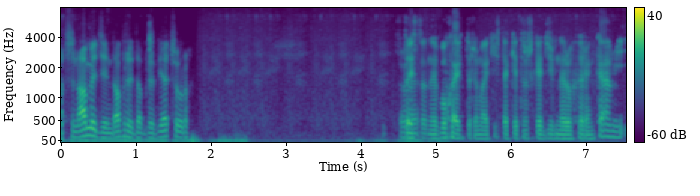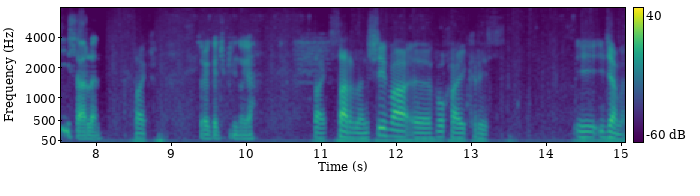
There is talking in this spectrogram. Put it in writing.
zaczynamy. Dzień dobry, dobry wieczór. Z tej strony Wuchaj, który ma jakieś takie troszkę dziwne ruchy rękami i Sarlen, Tak, którego ci pilnuje. tak. Sarlen Shiva, e, Wucha i Chris. I idziemy.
